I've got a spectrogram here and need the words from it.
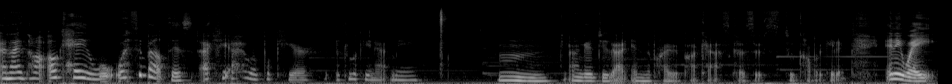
And I thought, okay, well, what's about this? Actually, I have a book here. It's looking at me. Hmm, I'm going to do that in the private podcast because it's too complicated. Anyway,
